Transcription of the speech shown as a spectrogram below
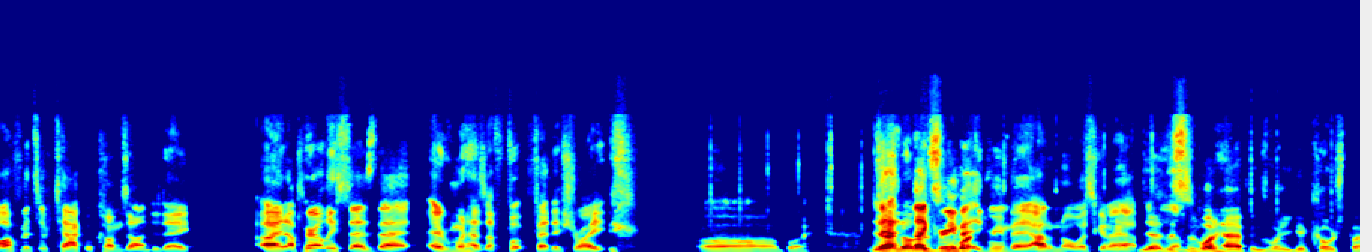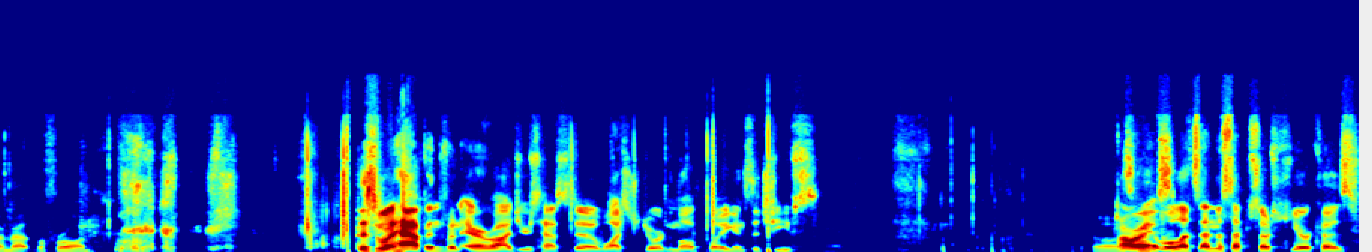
offensive tackle comes on today, and apparently says that everyone has a foot fetish, right? Oh boy. Yeah, Yeah, no, like is Green what- Bay. Green Bay. I don't know what's gonna happen. Yeah, this them. is what happens when you get coached by Matt LaFraud. This is what happens when Aaron Rodgers has to watch Jordan Love play against the Chiefs. It's All right, well, let's end this episode here because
